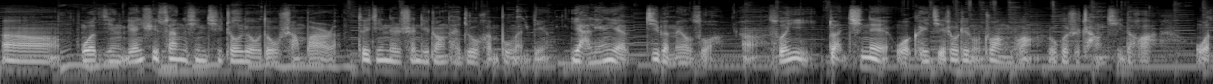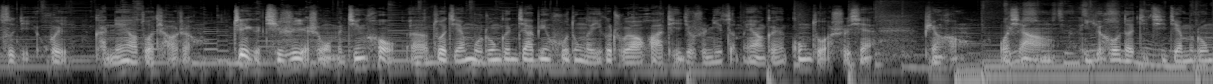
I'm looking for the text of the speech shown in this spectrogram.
嗯，我已经连续三个星期周六都上班了，最近的身体状态就很不稳定，哑铃也基本没有做。啊，所以短期内我可以接受这种状况。如果是长期的话，我自己会肯定要做调整。这个其实也是我们今后呃做节目中跟嘉宾互动的一个主要话题，就是你怎么样跟工作实现平衡。我想以后的几期节目中，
